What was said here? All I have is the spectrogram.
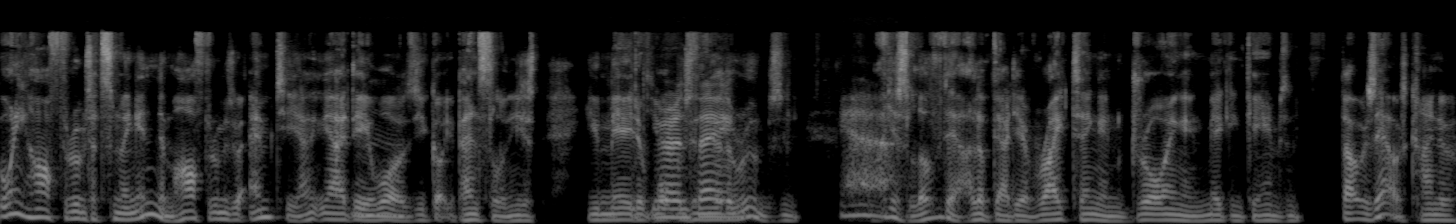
only half the rooms had something in them. Half the rooms were empty. I think the idea mm-hmm. was you got your pencil and you just you made up what was thing. in the other rooms. And yeah, I just loved it. I loved the idea of writing and drawing and making games, and that was it. I was kind of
